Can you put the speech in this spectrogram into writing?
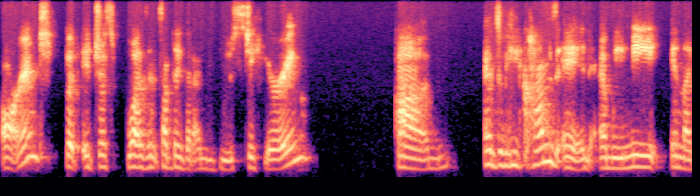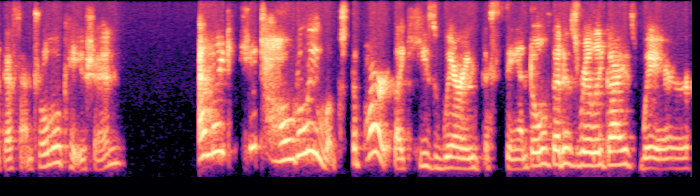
aren't, but it just wasn't something that I'm used to hearing. Um, and so he comes in and we meet in like a central location. And like he totally looks the part. Like he's wearing the sandals that Israeli guys wear,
